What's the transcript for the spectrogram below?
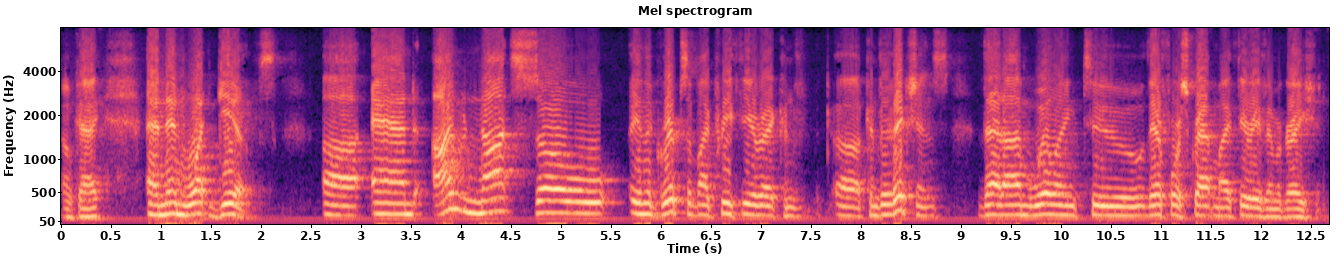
Okay? And then what gives? Uh, and I'm not so in the grips of my pre theoretic con- uh, convictions that I'm willing to therefore scrap my theory of immigration.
